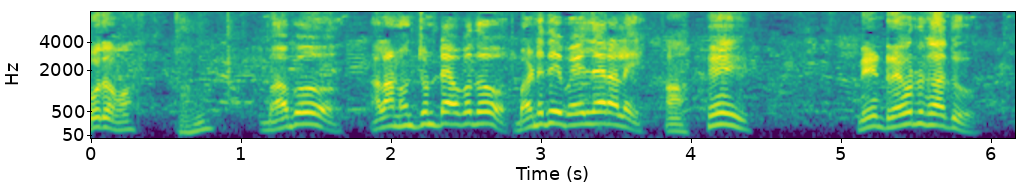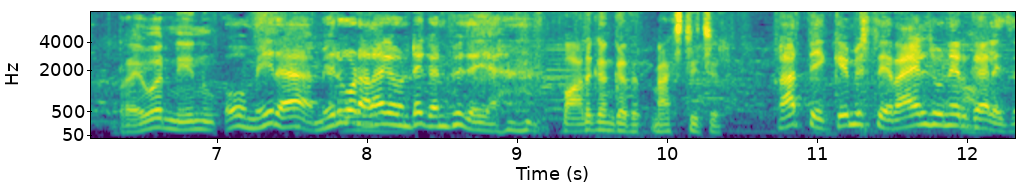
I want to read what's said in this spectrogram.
పోదామా? బాబు అలా నుంచుంటే అవ్వదు. బండిది బయలుదేరాలి. హే నేను డ్రైవర్ కాదు. డ్రైవర్ నేను. ఓ మీరా? మీరు కూడా అలాగే ఉంటే కన్ఫ్యూజ్ అయ్యా. Balagangadhar maths teacher Karthik chemistry royal junior college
